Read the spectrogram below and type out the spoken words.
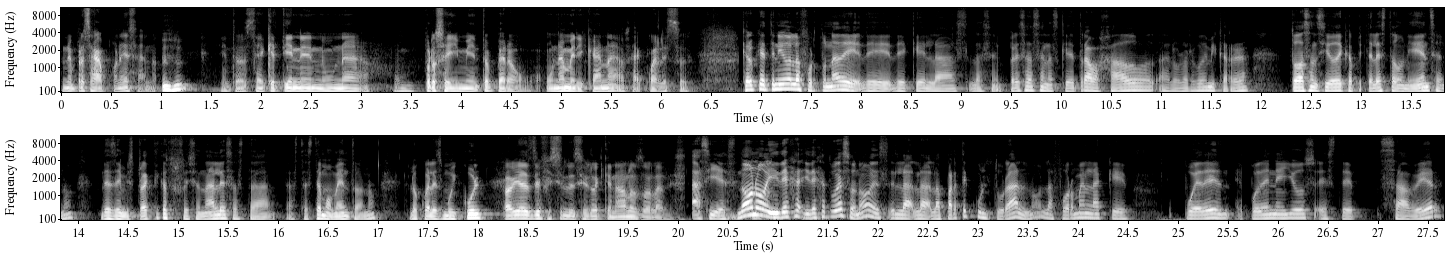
una empresa japonesa, ¿no? Entonces sé que tienen una, un procedimiento, pero una americana, o sea, ¿cuál es su...? Creo que he tenido la fortuna de, de, que las, las, empresas en las que he trabajado a lo largo de mi carrera, todas han sido de capital estadounidense, ¿no? Desde mis prácticas profesionales hasta, hasta este momento, ¿no? Lo cual es muy cool. Todavía es difícil decirle que no a los dólares. Así es. No, no, y deja, y deja tú eso, ¿no? Es la, la, la parte cultural, ¿no? La forma en la que pueden, pueden ellos este, saber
